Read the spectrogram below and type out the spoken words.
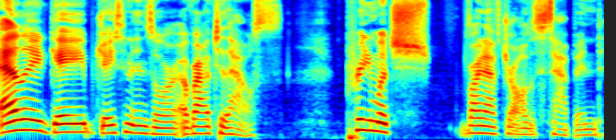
Adelaide, Gabe, Jason, and Zora arrive to the house. Pretty much right after all this happened.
